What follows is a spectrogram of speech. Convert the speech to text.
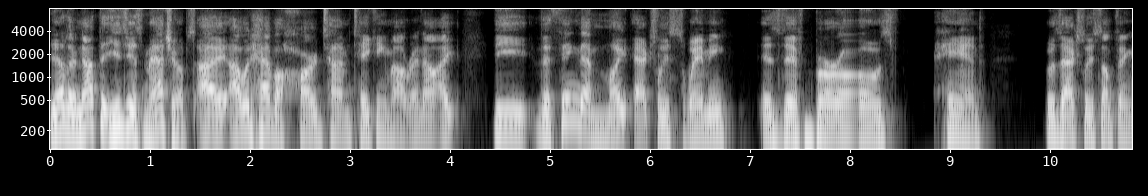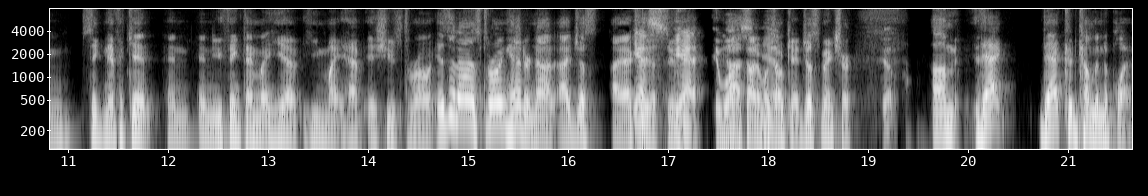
Yeah, they're not the easiest matchups. I, I would have a hard time taking them out right now. I the the thing that might actually sway me is if Burrow's hand was actually something significant and and you think that might he have he might have issues throwing. Is it on his throwing hand or not? I just i actually yes, assumed. Yeah it was i thought it was okay. Just make sure. Yep. um that that could come into play.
